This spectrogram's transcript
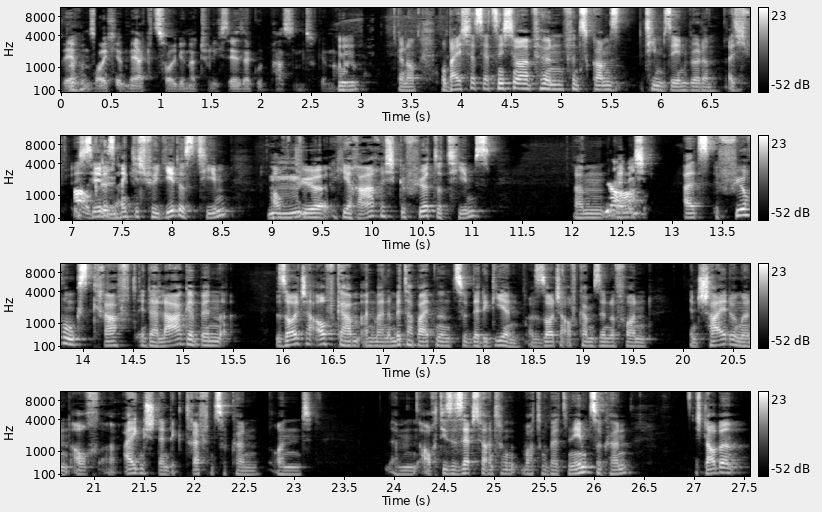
wären mhm. solche Werkzeuge natürlich sehr, sehr gut passend, genau. Mhm. Genau. Wobei ich das jetzt nicht nur für ein, für ein Scrum-Team sehen würde. Also ich, ich ah, okay. sehe das eigentlich für jedes Team, auch mhm. für hierarchisch geführte Teams. Ähm, ja. Wenn ich als Führungskraft in der Lage bin, solche Aufgaben an meine Mitarbeitenden zu delegieren, also solche Aufgaben im Sinne von Entscheidungen auch äh, eigenständig treffen zu können und ähm, auch diese Selbstverantwortung übernehmen zu können. Ich glaube,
